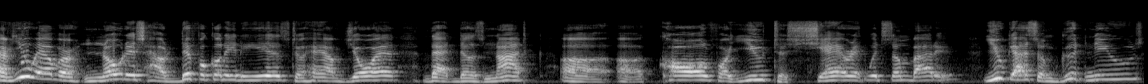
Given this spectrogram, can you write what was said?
Have you ever noticed how difficult it is to have joy that does not uh, uh, call for you to share it with somebody? You got some good news,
